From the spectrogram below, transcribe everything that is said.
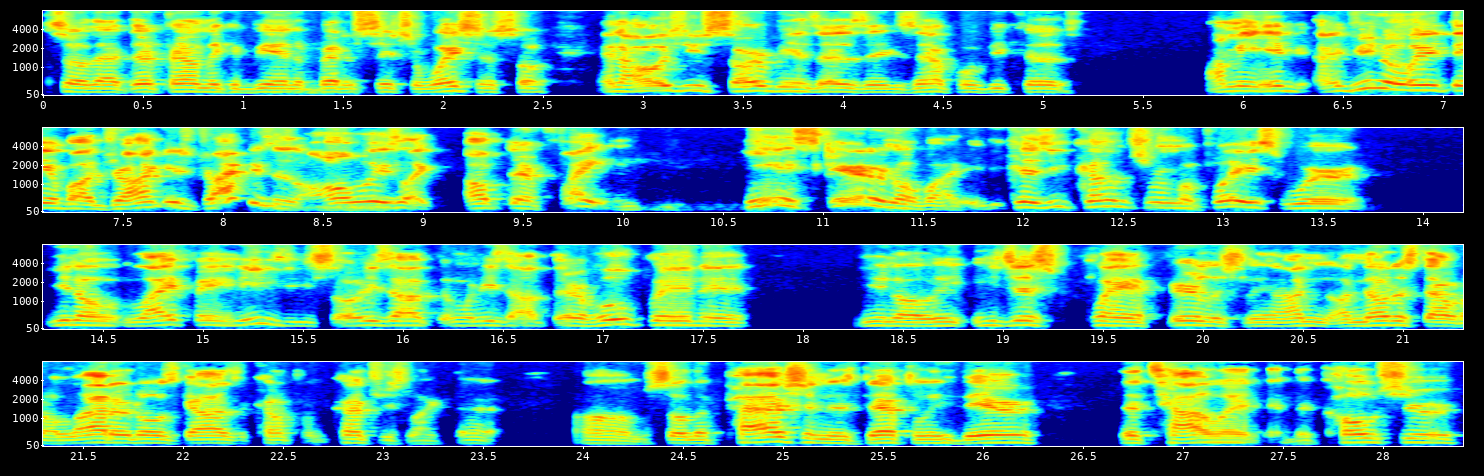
so that their family could be in a better situation. So, and I always use Serbians as an example because, I mean, if, if you know anything about Dragic, Dragic is always like out there fighting he ain't scared of nobody because he comes from a place where, you know, life ain't easy. So he's out there when he's out there hooping and, you know, he, he's just playing fearlessly. I, I noticed that with a lot of those guys that come from countries like that. Um, so the passion is definitely there. The talent, the culture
